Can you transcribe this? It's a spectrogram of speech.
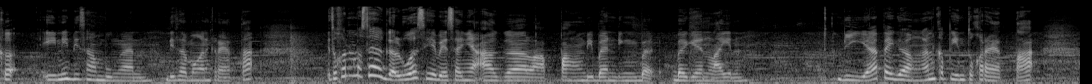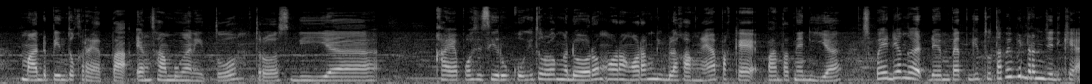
ke ini di sambungan di sambungan kereta. Itu kan maksudnya agak luas ya biasanya agak lapang dibanding ba- bagian lain. Dia pegangan ke pintu kereta madep pintu kereta yang sambungan itu terus dia kayak posisi ruku gitu loh ngedorong orang-orang di belakangnya pakai pantatnya dia supaya dia nggak dempet gitu. Tapi beneran jadi kayak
